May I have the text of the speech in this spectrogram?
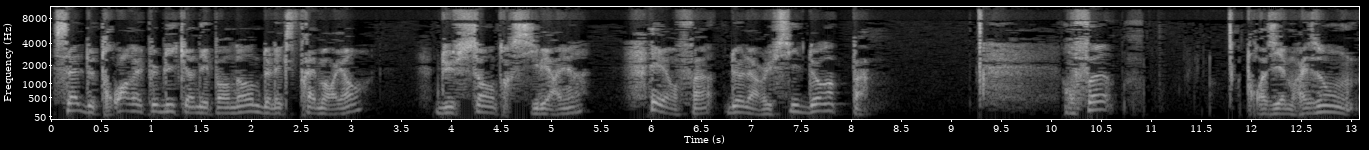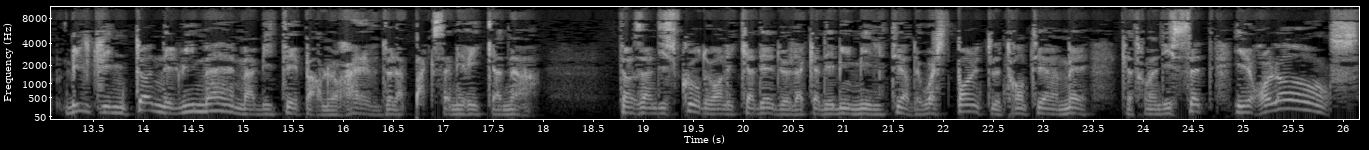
celle de trois républiques indépendantes de l'Extrême-Orient, du centre sibérien, et enfin de la Russie d'Europe. Enfin, troisième raison, Bill Clinton est lui-même habité par le rêve de la Pax Americana. Dans un discours devant les cadets de l'Académie militaire de West Point le 31 mai 1997, il relance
